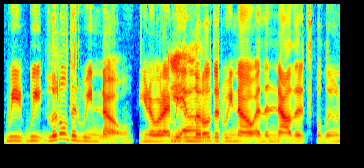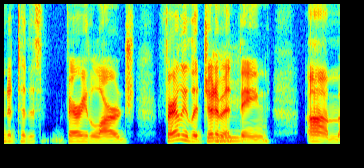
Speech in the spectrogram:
we we little did we know, you know what I mean? Yeah. Little did we know, and then now that it's ballooned into this very large, fairly legitimate Mhm. thing, um,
